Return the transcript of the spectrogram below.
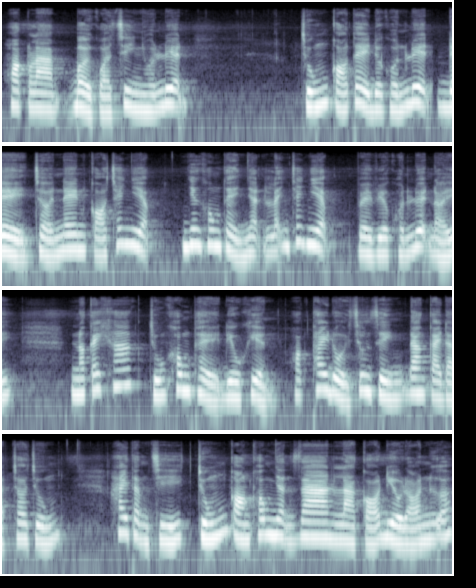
hoặc là bởi quá trình huấn luyện. Chúng có thể được huấn luyện để trở nên có trách nhiệm nhưng không thể nhận lãnh trách nhiệm về việc huấn luyện ấy. Nói cách khác, chúng không thể điều khiển hoặc thay đổi chương trình đang cài đặt cho chúng. Hay thậm chí chúng còn không nhận ra là có điều đó nữa.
